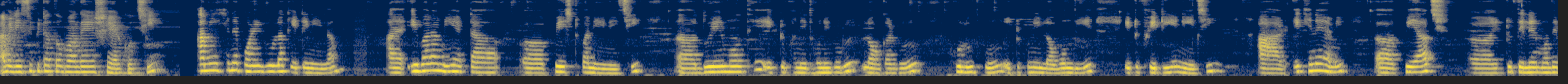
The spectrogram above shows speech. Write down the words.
আমি রেসিপিটা তোমাদের শেয়ার করছি। আমি এখানে পনিরগুলো কেটে নিলাম। এবার আমি একটা পেস্ট বানিয়ে নিয়েছি। দইয়ের মধ্যে একটুখানি ধনে গুঁড়ো, লঙ্কার গুঁড়ো, হলুদ গুঁড়ো, একটুখানি লবণ দিয়ে একটু ফেটিয়ে নিয়েছি। আর এখানে আমি পেঁয়াজ একটু তেলের মধ্যে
